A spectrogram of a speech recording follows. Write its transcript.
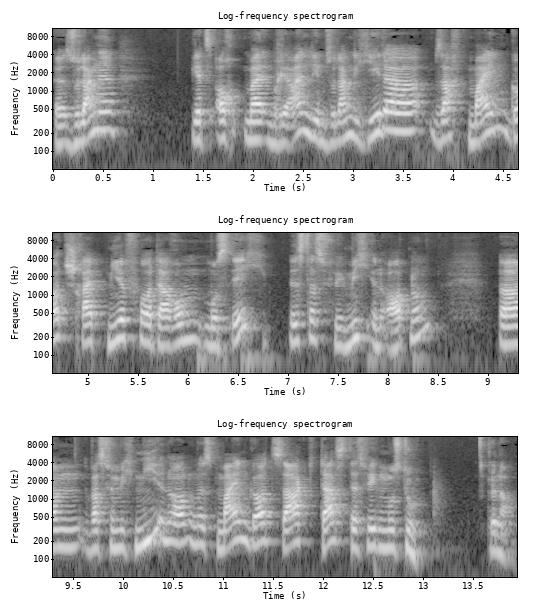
äh, solange jetzt auch mal im realen Leben, solange jeder sagt, mein Gott schreibt mir vor, darum muss ich, ist das für mich in Ordnung. Ähm, was für mich nie in Ordnung ist, mein Gott sagt das, deswegen musst du. Genau.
